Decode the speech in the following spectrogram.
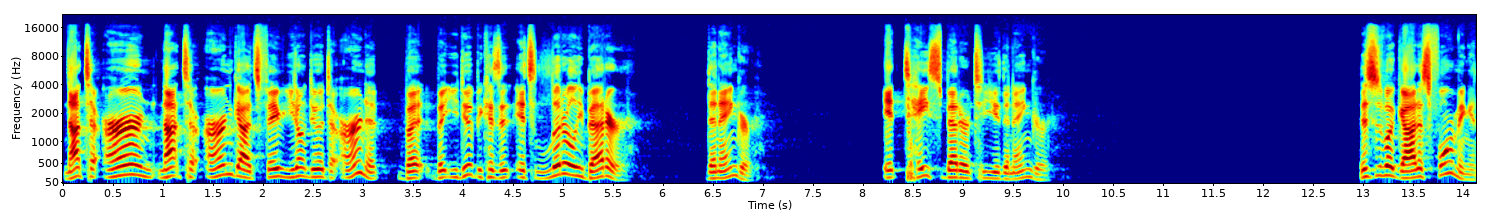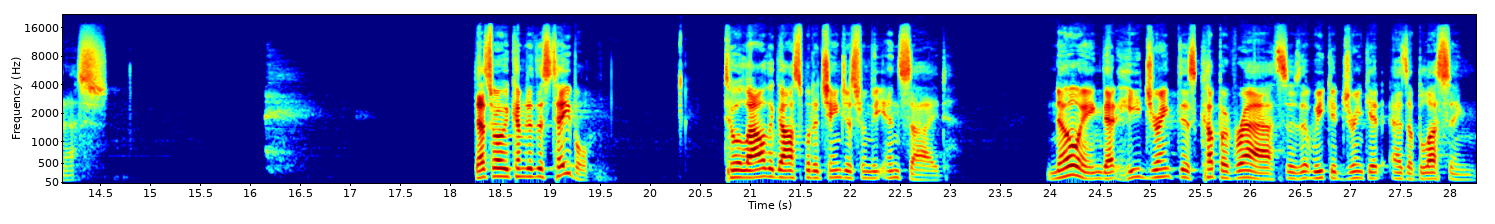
Not to earn, not to earn God's favor. You don't do it to earn it, but, but you do it because it, it's literally better than anger. It tastes better to you than anger. This is what God is forming in us. That's why we come to this table to allow the gospel to change us from the inside, knowing that He drank this cup of wrath so that we could drink it as a blessing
